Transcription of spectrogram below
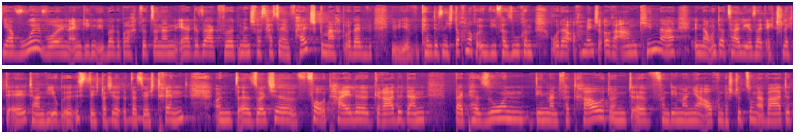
ja, Wohlwollen einem gegenübergebracht wird, sondern eher gesagt wird, Mensch, was hast du denn falsch gemacht? Oder ihr könnt es nicht doch noch irgendwie versuchen? Oder auch Mensch, eure armen Kinder in der Unterzeile, ihr seid echt schlechte Eltern, wie egoistisch, dass ihr, dass ihr euch trennt. Und äh, solche Vorurteile gerade dann bei Personen, denen man vertraut und äh, von denen man ja auch Unterstützung erwartet,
